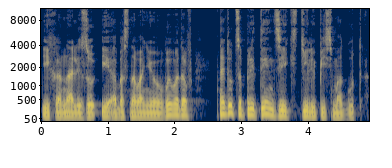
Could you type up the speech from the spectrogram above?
их анализу и обоснованию выводов, найдутся претензии к стилю письма Гута.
